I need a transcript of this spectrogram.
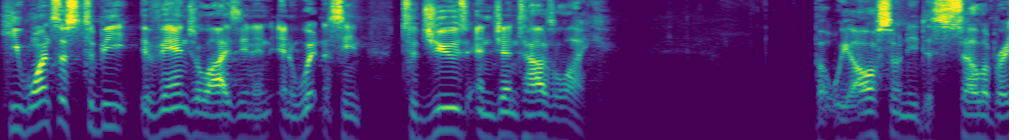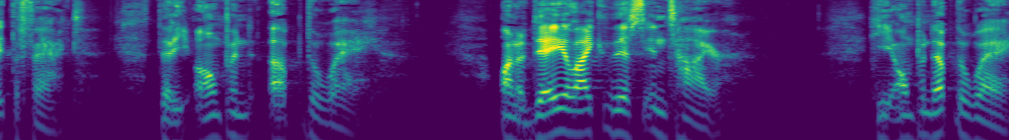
he wants us to be evangelizing and, and, witnessing to Jews and Gentiles alike. But we also need to celebrate the fact that he opened up the way. On a day like this in Tyre, he opened up the way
